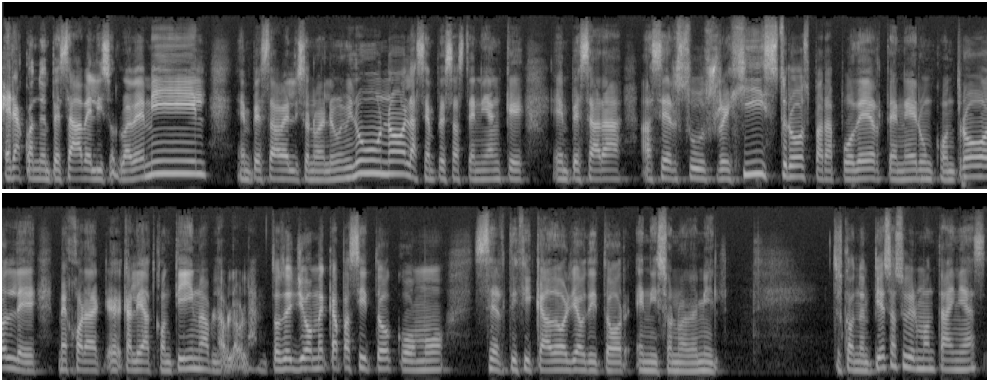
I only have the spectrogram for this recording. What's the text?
Era cuando empezaba el ISO 9000, empezaba el ISO 9001, las empresas tenían que empezar a hacer sus registros para poder tener un control de mejora de calidad continua, bla, bla, bla. Entonces yo me capacito como certificador y auditor en ISO 9000. Entonces cuando empiezo a subir montañas,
